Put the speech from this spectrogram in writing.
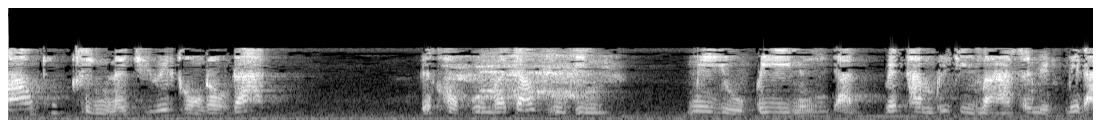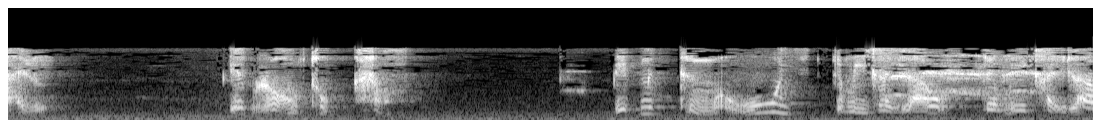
ล้างทุกสิ่งในชีวิตของเราได้เรียกขอบคุณพระเจ้าจริง ๆ มีอยู่ปีหนึ่งยันไปทำพิธีมหาสนิทไม่ได้เลย เรียกร้องทุกครั้งปิดนึกถึงโอ้ยจะมีใครเล่า จะมีใครเล่า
